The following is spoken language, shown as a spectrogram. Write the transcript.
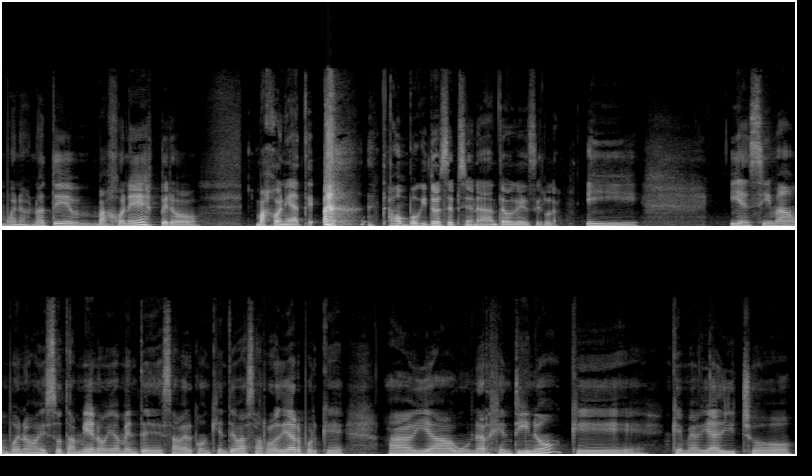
bueno, no te bajonees, pero bajoneate. Estaba un poquito decepcionada, tengo que decirlo. Y, y encima, bueno, eso también, obviamente, de saber con quién te vas a rodear, porque había un argentino que, que me había dicho,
